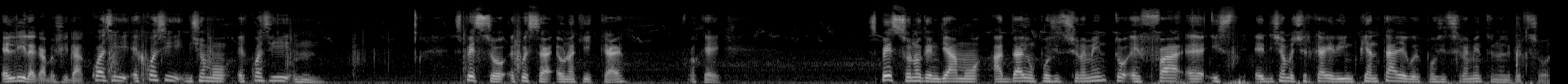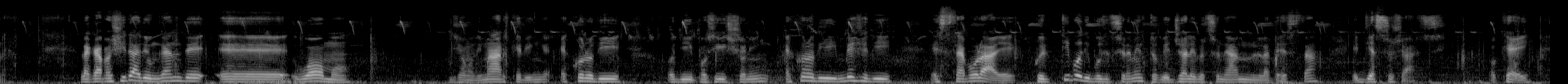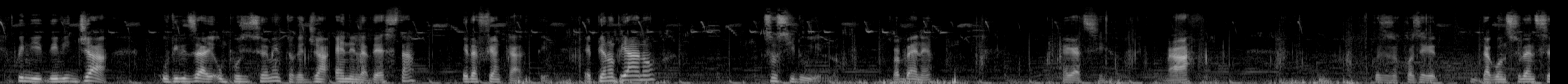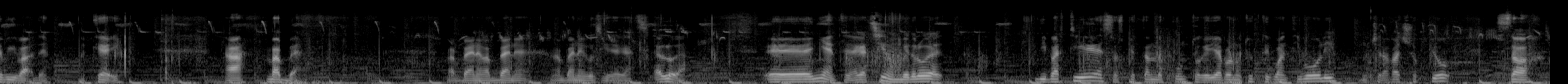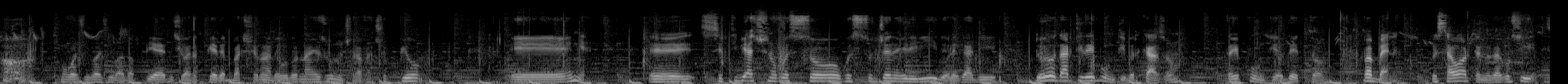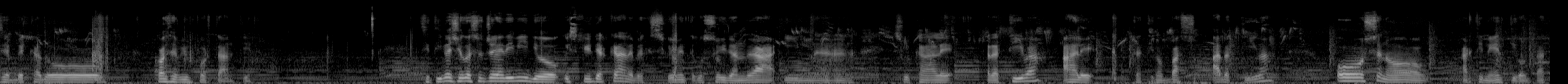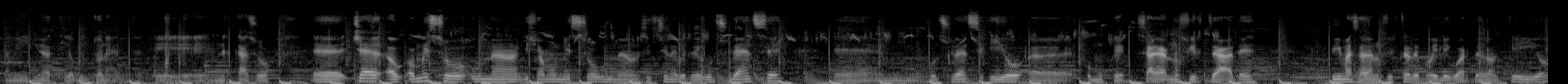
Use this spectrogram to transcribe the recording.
è lì la capacità, quasi, è quasi, diciamo, è quasi... Mh, mm, spesso, e questa è una chicca, eh? ok? Spesso noi tendiamo a dare un posizionamento e, fa, eh, e diciamo, cercare di impiantare quel posizionamento nelle persone. La capacità di un grande eh, uomo diciamo, di marketing è quello di, o di positioning, è quello di invece di estrapolare quel tipo di posizionamento che già le persone hanno nella testa e di associarsi. Ok? Quindi devi già utilizzare un posizionamento che già è nella testa ed affiancarti e piano piano sostituirlo. Va bene? Ragazzi, ah, queste sono cose che da consulenze private, ok? Ah, vabbè. Va bene, va bene, va bene così, ragazzi. Allora, eh, niente, ragazzi, non vedo l'ora di partire. Sto aspettando appunto che riaprano tutti quanti i voli. Non ce la faccio più. Sto. Oh, quasi quasi vado a piedi. Ci vado a piedi a Barcellona, devo tornare su, non ce la faccio più. E niente. Eh, se ti piacciono questo, questo, genere di video legati dovevo darti dei punti per caso? tre punti ho detto va bene questa volta è andata così ti sei beccato cose più importanti se ti piace questo genere di video iscriviti al canale perché sicuramente questo video andrà in, eh, sul canale adattiva ale-adattiva o se no altrimenti contattami in adattiva.net e nel caso eh, ho, ho, messo, una, diciamo, ho messo una, una, sezione per le consulenze, eh, consulenze che io eh, comunque saranno filtrate, prima saranno filtrate poi le guarderò anche io,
